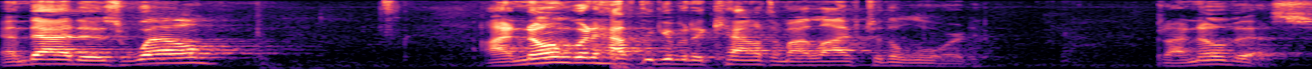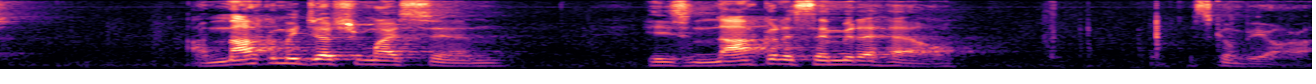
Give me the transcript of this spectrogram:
and that is, well, I know I'm going to have to give an account of my life to the Lord, but I know this I'm not going to be judged for my sin. He's not going to send me to hell. It's going to be all right.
